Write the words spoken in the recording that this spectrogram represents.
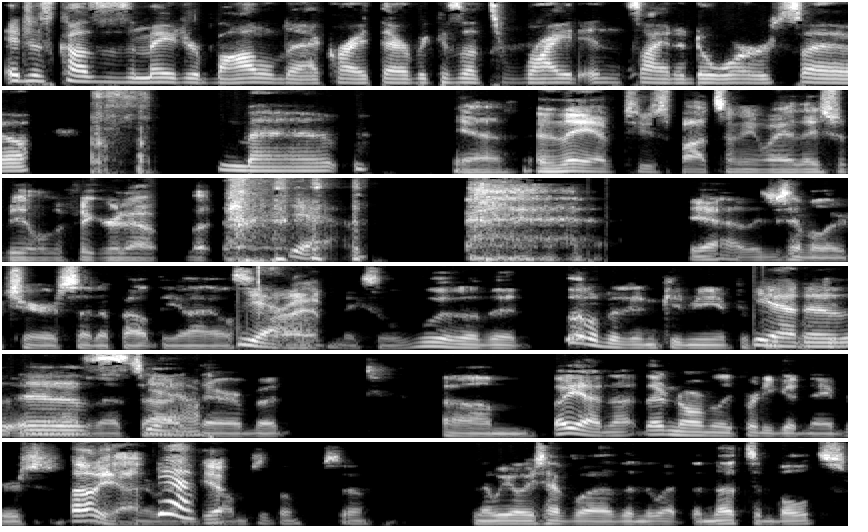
It just causes a major bottleneck right there because that's right inside a door. So, but Yeah, and they have two spots anyway. They should be able to figure it out. But Yeah. yeah, they just have all their chairs set up out the aisles. Yeah. Right. makes it a little bit, little bit inconvenient for people Yeah, it getting in out of that side yeah. there. But, um, but yeah, no, they're normally pretty good neighbors. Oh, yeah. Never had Yeah. problems with them. So, and then we always have uh, the what the nuts and bolts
